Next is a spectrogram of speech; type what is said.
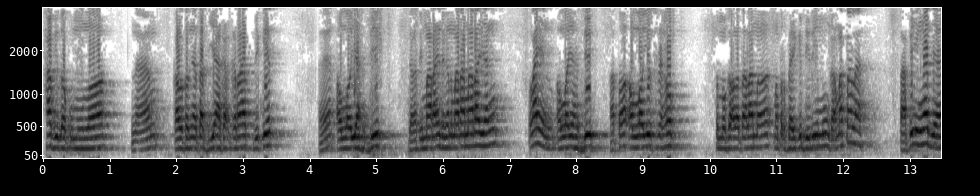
Hafizakumullah. Naam, kalau ternyata dia agak keras sedikit, eh, Allah yahdik, jangan dimarahi dengan marah-marah yang lain. Allah yahdik atau Allah yuslihuk. Semoga Allah Taala memperbaiki dirimu, enggak masalah. Tapi ingat ya,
